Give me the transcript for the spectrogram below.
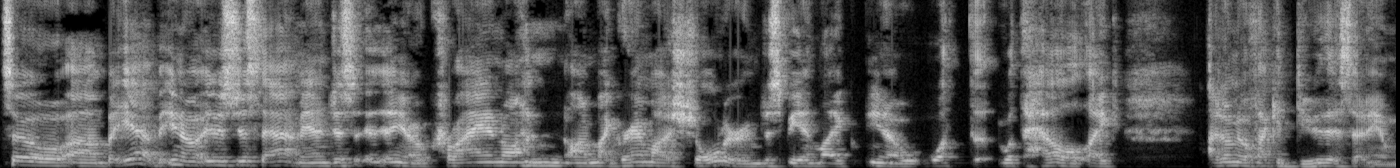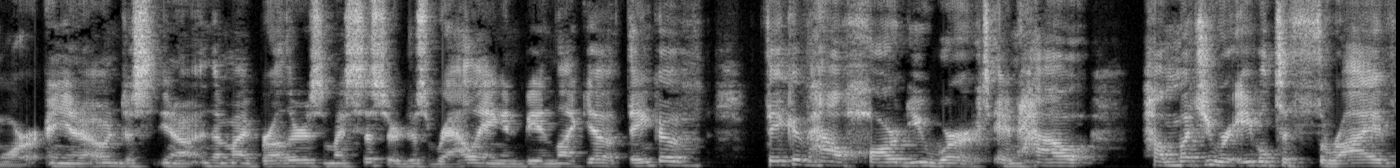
So, um, but yeah, but you know, it was just that man, just you know, crying on on my grandma's shoulder and just being like, you know, what the what the hell? Like, I don't know if I could do this anymore. And, you know, and just, you know, and then my brothers and my sister just rallying and being like, yo, think of, think of how hard you worked and how, how much you were able to thrive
